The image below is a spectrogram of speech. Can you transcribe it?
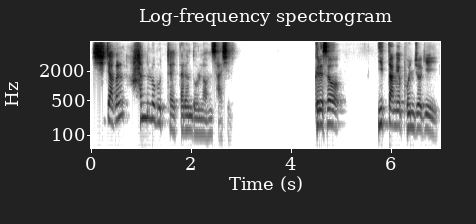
시작을 하늘로부터 했다는 놀라운 사실. 그래서 이 땅에 본 적이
